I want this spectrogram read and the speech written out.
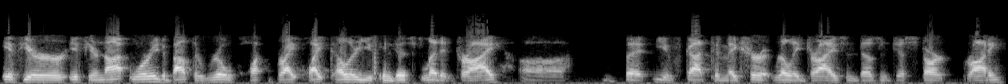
If you're if you're not worried about the real wh- bright white color, you can just let it dry. Uh, but you've got to make sure it really dries and doesn't just start rotting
